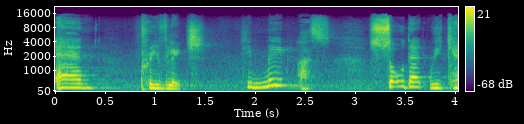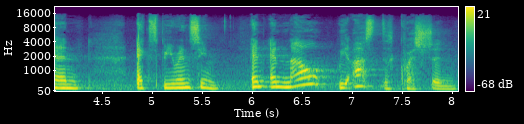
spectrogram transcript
and privilege. He made us so that we can experience him. And, and now we ask the question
